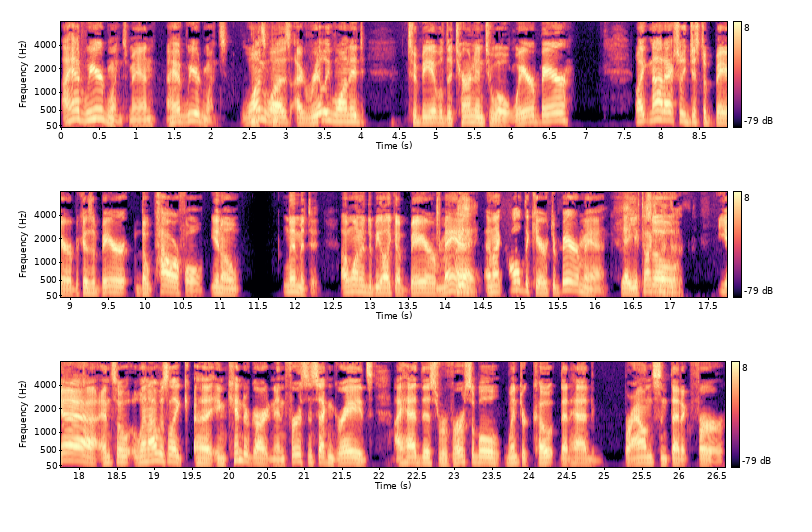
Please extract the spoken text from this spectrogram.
I had weird ones, man. I had weird ones. One What's- was I really wanted to be able to turn into a werebear. Like not actually just a bear, because a bear, though powerful, you know, limited. I wanted to be like a bear man, Oh, yeah. and I called the character Bear Man. Yeah, you've talked So- about that. Yeah, and so when I was like uh, in kindergarten and first and second grades, I had this reversible winter coat that had brown synthetic fur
